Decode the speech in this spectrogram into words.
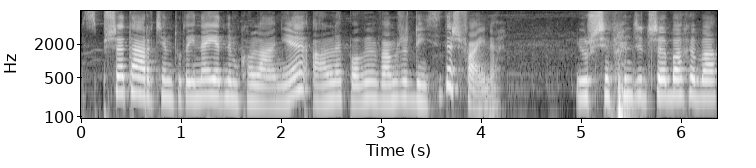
z przetarciem tutaj na jednym kolanie, ale powiem Wam, że jeansy też fajne. Już się będzie trzeba chyba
